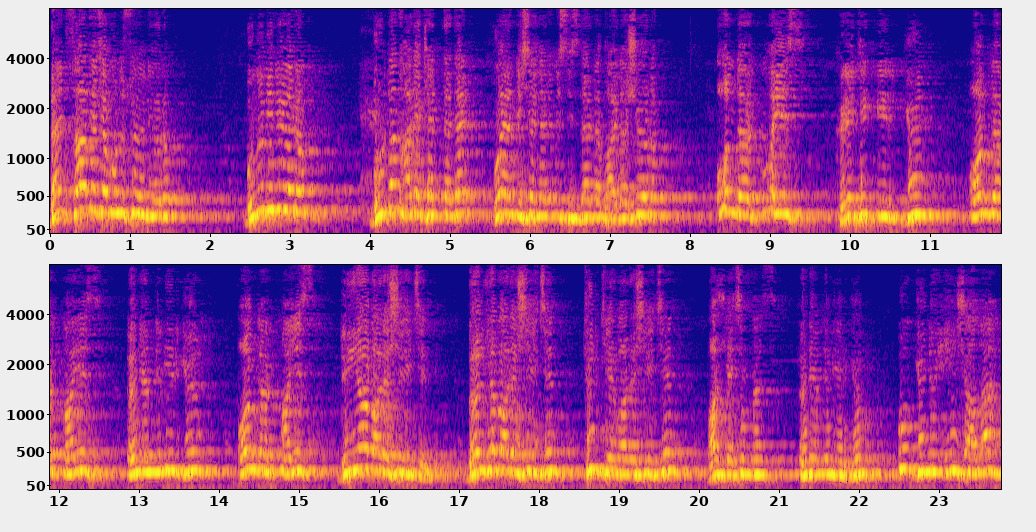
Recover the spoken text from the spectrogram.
Ben sadece bunu söylüyorum. Bunu biliyorum. Buradan hareketle de bu endişelerimi sizlerle paylaşıyorum. 14 Mayıs kritik bir gün. 14 Mayıs önemli bir gün. 14 Mayıs dünya barışı için bölge barışı için, Türkiye barışı için vazgeçilmez önemli bir gün. Bu günü inşallah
